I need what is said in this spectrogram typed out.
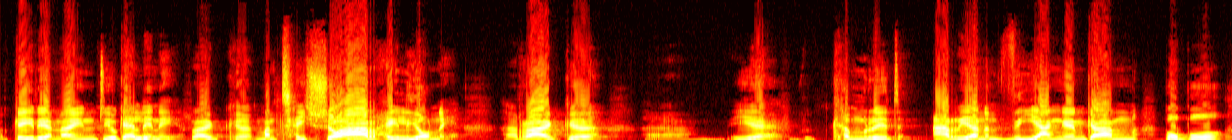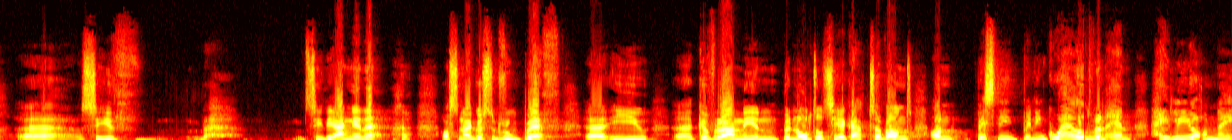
Mae'r geiriau yna yn diogelu ni, rhag uh, manteisio ar heilio ni, a rhag uh, uh, yeah, cymryd arian yn ddiangen gan bobl uh, sydd sydd ei angen e. Os nag oes rhywbeth uh, i uh, gyfrannu yn benodol tuag ato fo, ond, ond beth ni'n ni, be ni gweld fan hyn? Heilion ni.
